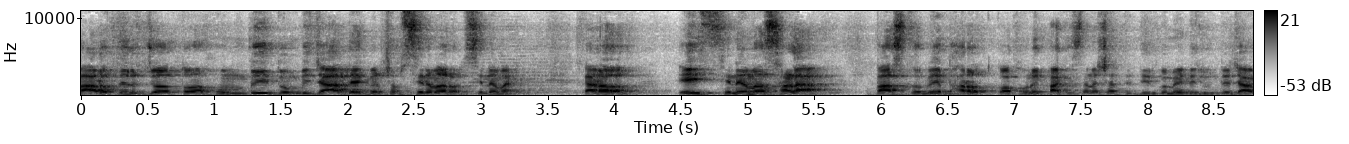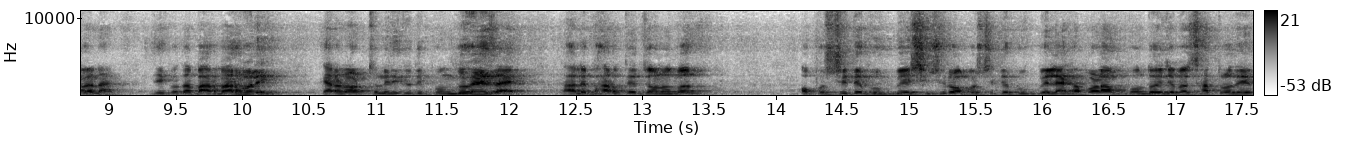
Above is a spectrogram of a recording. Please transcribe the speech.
ভারতের যত হম্বি দম্বি যা দেখবেন সব সিনেমার, সিনেমায়। কারণ এই সিনেমা ছাড়া বাস্তবে ভারত কখনোই পাকিস্তানের সাথে দীর্ঘমেয়াদী যুদ্ধে যাবে না। যে কথা বারবার বলি, কারণ অর্থনীতি যদি পঙ্গু হয়ে যায়, তাহলে ভারতের জনগণ অপুষ্টিতে ভুগবে, শিশুর অপুষ্টিতে ভুগবে, লেখাপড়া বন্ধ হয়ে যাবে ছাত্রদের,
